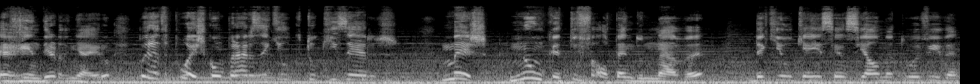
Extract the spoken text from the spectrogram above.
a render dinheiro, para depois comprares aquilo que tu quiseres. Mas nunca te faltando nada daquilo que é essencial na tua vida.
